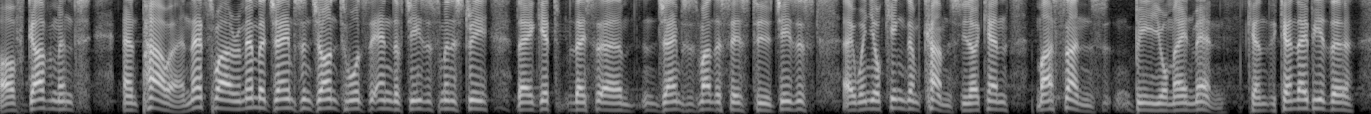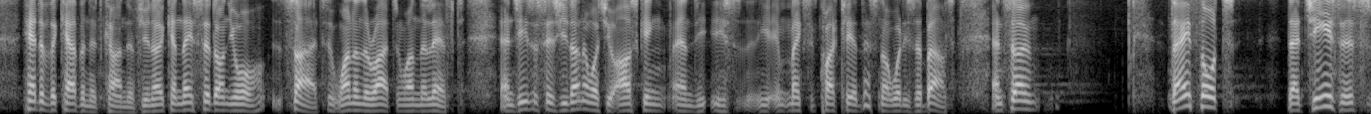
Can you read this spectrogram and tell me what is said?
of government and power. And that's why I remember James and John towards the end of Jesus' ministry, they get, they, uh, James's mother says to Jesus, hey, when your kingdom comes, you know, can my sons be your main men? Can, can they be the head of the cabinet, kind of? You know, can they sit on your side, one on the right and one on the left? And Jesus says, You don't know what you're asking, and he makes it quite clear that's not what he's about. And so they thought that Jesus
